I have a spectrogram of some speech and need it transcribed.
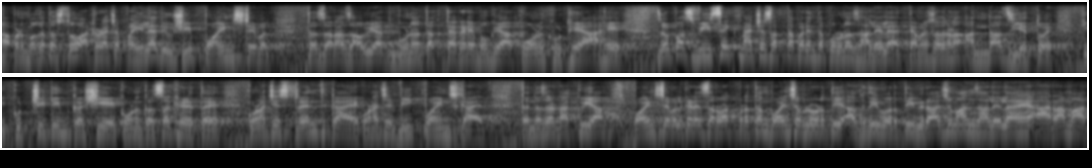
आपण बघत असतो आठवड्याच्या पहिल्या दिवशी पॉईंट्स टेबल तर जरा जाऊयात गुण तक्त्याकडे बघूया कोण कुठे आहे. जवळपास वीस एक मॅचेस आत्तापर्यंत पूर्ण झालेल्या आहेत. त्यामुळे साधारण अंदाज येतोय की कुठची टीम कशी आहे कोण कसं खेळतंय कोणाची स्ट्रेंथ काय आहे कोणाचे वीक पॉईंट्स काय आहेत. तर नजर टाकूया. पॉईंट्स टेबलकडे सर्वात प्रथम पॉईंट्स टेबलवरती अगदी वरती विराजमान झालेलं आहे आरामात.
